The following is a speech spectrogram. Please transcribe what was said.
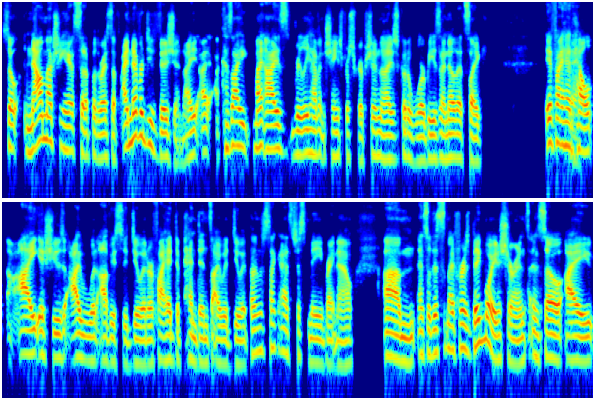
so now I'm actually gonna set up with the right stuff. I never do vision. I, I, because I, my eyes really haven't changed prescription, and I just go to Warby's. I know that's like, if I had Yeah. health eye issues, I would obviously do it, or if I had dependents, I would do it. But I'm just like, that's just me right now. Um, and so this is my first big boy insurance, and so I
